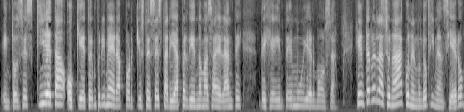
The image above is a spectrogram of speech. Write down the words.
Entonces, quieta o quieto en primera, porque usted se estaría perdiendo más adelante de gente muy hermosa. Gente relacionada con el mundo financiero,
